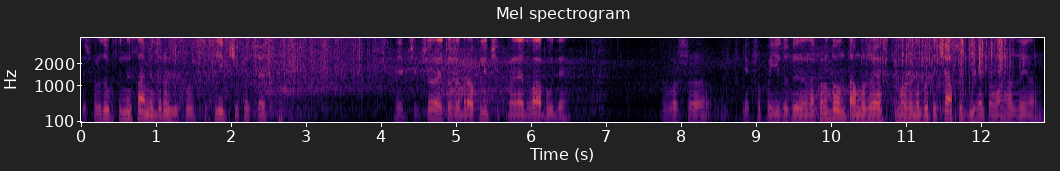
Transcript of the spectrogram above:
Це ж продукти не самі дорогі хлопці. Хлібчик ось. Хлібчик. Вчора я теж брав хлібчик, в мене два буде. Того що якщо поїду туди на кордон, там уже може не бути часу бігати по магазинам.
